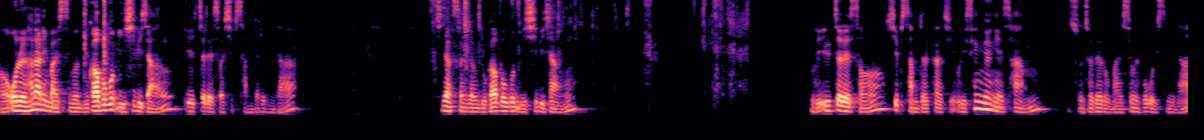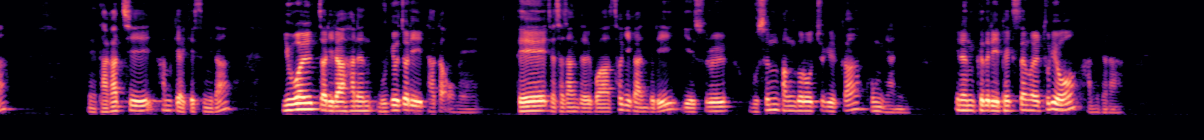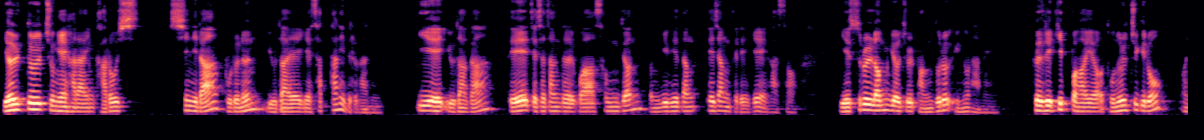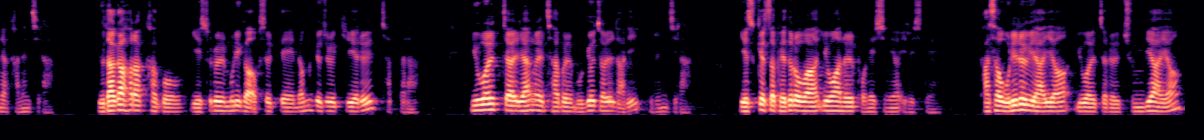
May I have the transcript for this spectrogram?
어, 오늘 하나님 말씀은 누가복음 22장 1절에서 13절입니다. 신약성경 누가복음 22장 우리 1절에서 13절까지 우리 생명의 삶 순서대로 말씀을 보고 있습니다. 네, 다 같이 함께 읽겠습니다. 6월절이라 하는 무교절이 다가오매 대제사장들과 서기관들이 예수를 무슨 방도로 죽일까 궁리하니 이는 그들이 백성을 두려워함이더라. 열둘 중에 하나인 가로신이라 부르는 유다에게 사탄이 들어가니 이에 유다가 대제사장들과 성전 경비대장 대장들에게 가서 예수를 넘겨줄 방도를 의논하매 그들이 기뻐하여 돈을 주기로 언약하는지라. 유다가 허락하고 예수를 무리가 없을 때 넘겨줄 기회를 찾더라. 6월절 양을 잡을 무교절 날이 이른지라. 예수께서 베드로와 요한을 보내시며 이르시되 가서 우리를 위하여 유월절을 준비하여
